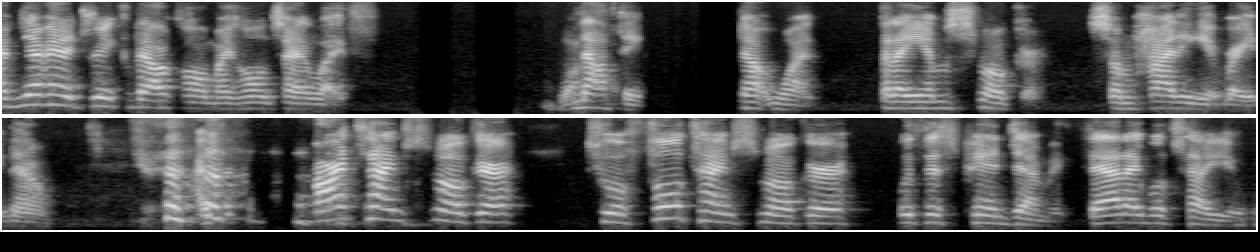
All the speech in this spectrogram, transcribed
I've never had a drink of alcohol my whole entire life. Wow. Nothing, not one. But I am a smoker, so I'm hiding it right now. Part-time smoker to a full-time smoker with this pandemic. That I will tell you.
